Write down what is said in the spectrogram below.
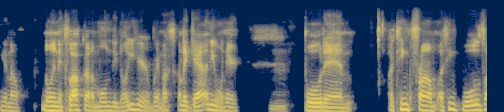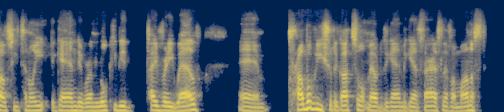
you know, nine o'clock on a Monday night here. We're not going to get anyone here. Mm. But um, I think from I think Wolves obviously tonight again they were unlucky. They played very well. Um, probably should have got something out of the game against Arsenal, if I'm honest.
